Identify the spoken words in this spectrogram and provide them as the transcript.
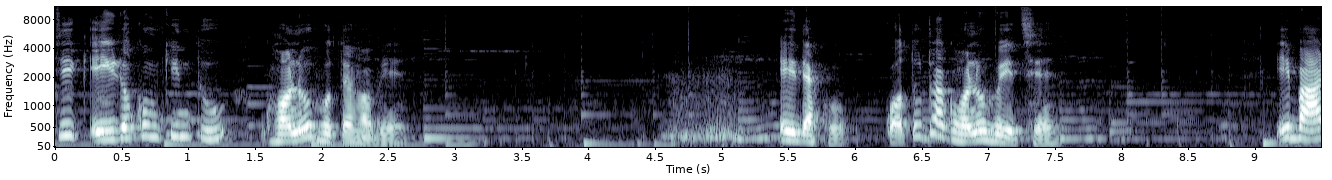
ঠিক এই রকম কিন্তু ঘন হতে হবে। এই দেখো, কতটা ঘন হয়েছে। এবার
